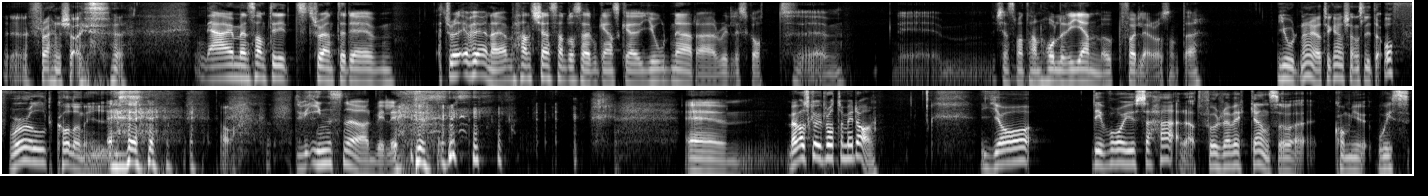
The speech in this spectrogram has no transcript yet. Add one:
eh, franchise. Nej, men samtidigt tror jag inte det... Jag tror, jag vet inte, han känns ändå så ganska jordnära, Ridley Scott. Ehm, det känns som att han håller igen med uppföljare och sånt där jordnära. Jag tycker han känns lite off-world colonies. ja. Du är insnöad Billy. um, men vad ska vi prata om idag? Ja, det var ju så här att förra veckan så kom ju Wiz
